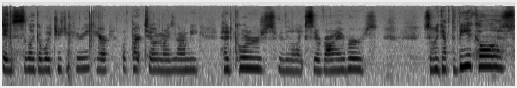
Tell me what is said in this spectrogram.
Hey, this is Lego Boy Choo here with part two of my zombie headquarters for the like survivors. So we got the vehicles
